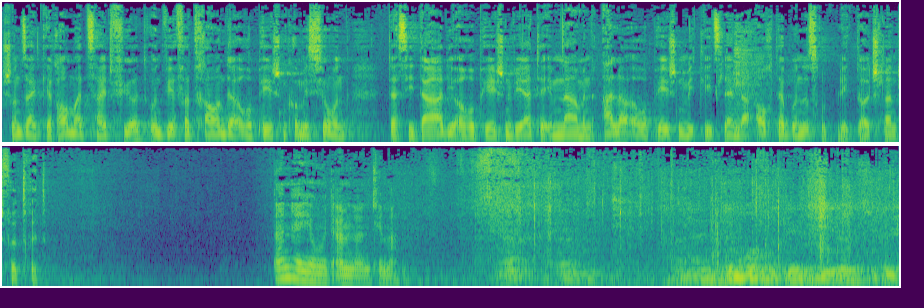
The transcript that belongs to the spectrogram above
schon seit geraumer Zeit führt. Und wir vertrauen der Europäischen Kommission, dass sie da die europäischen Werte im Namen aller europäischen Mitgliedsländer, auch der Bundesrepublik Deutschland, vertritt. Dann Herr Jung mit einem neuen Thema. Ja, ähm, Herrn Limburg und BMI bezüglich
